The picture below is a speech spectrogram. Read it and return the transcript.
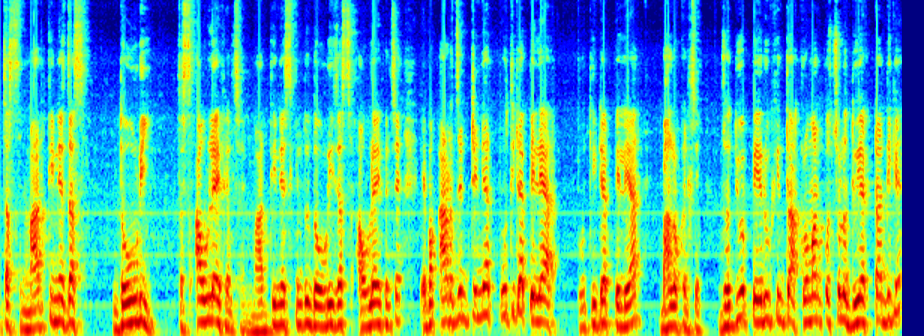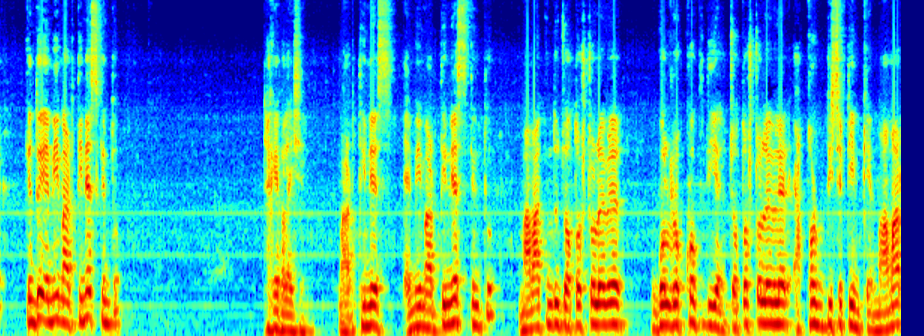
জাস্ট মার্টিনেস জাস্ট দৌড়ি, জাস্ট আউলাই ফেলছে। মার্টিনেস কিন্তু দৌড়ি, জাস্ট আউলাই ফেলছে এবং আর্জেন্টিনার প্রতিটা প্লেয়ার প্রতিটা প্লেয়ার ভালো খেলছে। যদিও পেরু কিন্তু আক্রমণ করছিল দুই একটার দিকে, কিন্তু এমি মার্টিনেস কিন্তু ঠেকে ফেলাইছে। মার্টিনেস, এমি মার্টিনেস কিন্তু মামা কিন্তু যথেষ্ট লেভেলের গোলরক্ষক দিয়ে, যথেষ্ট লেভেলের এফোর্ট দিছে টিমকে মামার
